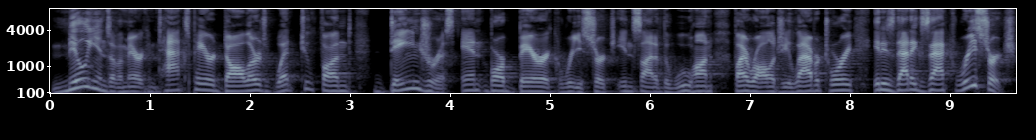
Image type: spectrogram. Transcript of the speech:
Millions of American taxpayer dollars went to fund dangerous and barbaric research inside of the Wuhan Virology Laboratory. It is that exact research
